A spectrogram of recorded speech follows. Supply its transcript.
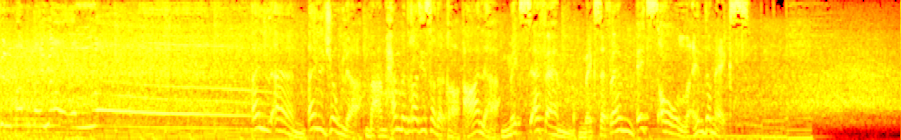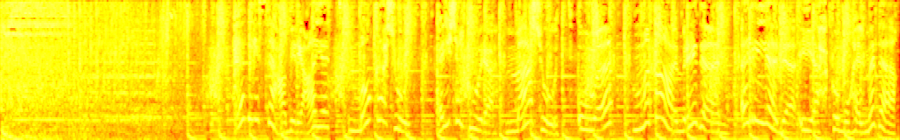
في المرمى يا الله! الآن الجولة مع محمد غازي صدقة على Mix FM. Mix FM it's all in the mix. هذه الساعة برعاية موقع شوت عيش الكورة مع شوت ومطاعم ريدان. الريادة يحكمها المذاق.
